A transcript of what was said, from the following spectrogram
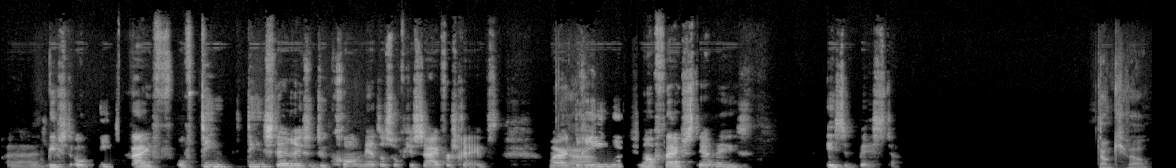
Eh, het liefst ook niet vijf of tien. Tien sterren is natuurlijk gewoon net alsof je cijfers geeft. Maar Ja. drie, maximaal vijf sterren is, is het beste. Dankjewel.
